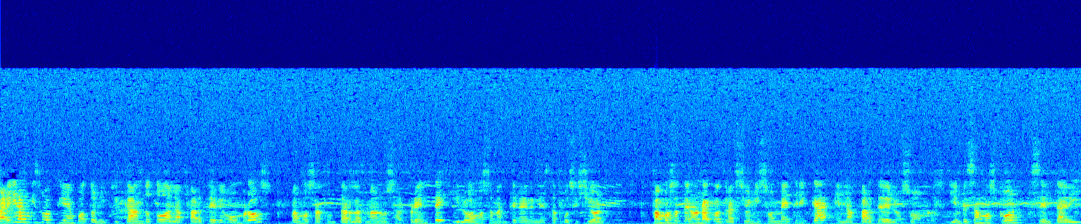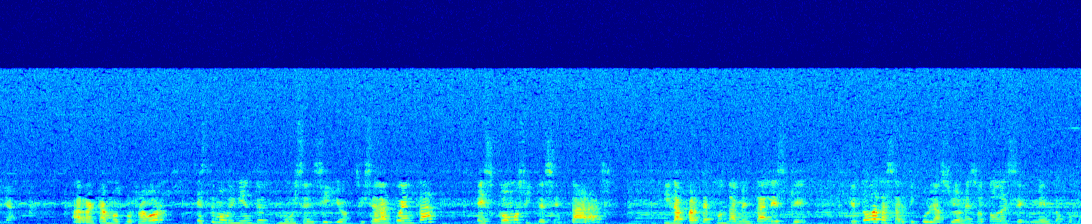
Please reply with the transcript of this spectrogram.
Para ir al mismo tiempo tonificando toda la parte de hombros, vamos a juntar las manos al frente y lo vamos a mantener en esta posición. Vamos a tener una contracción isométrica en la parte de los hombros. Y empezamos con sentadilla. Arrancamos, por favor. Este movimiento es muy sencillo. Si se dan cuenta, es como si te sentaras. Y la parte fundamental es que, que todas las articulaciones o todo el segmento como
